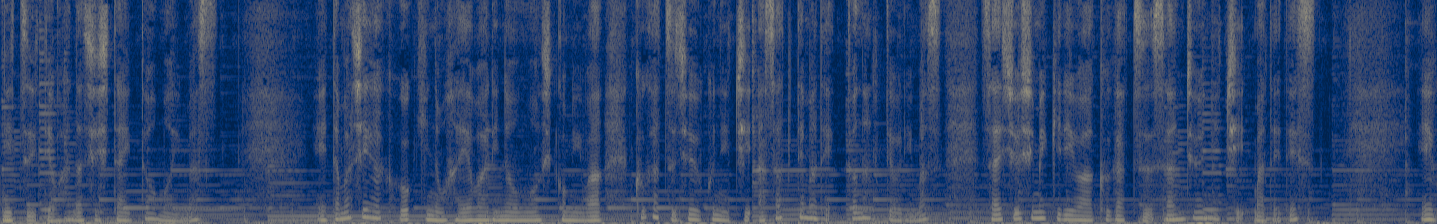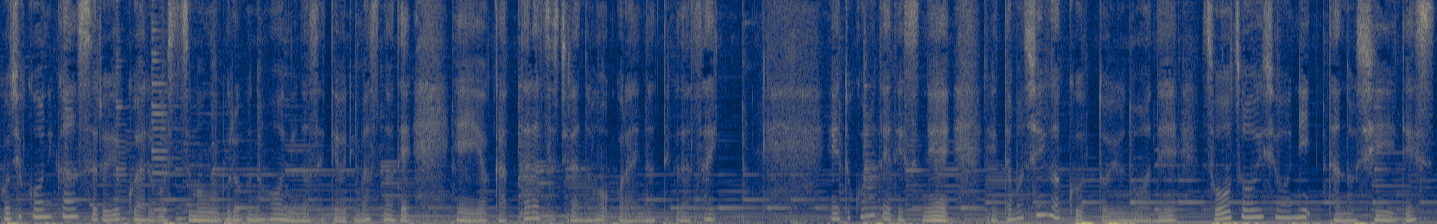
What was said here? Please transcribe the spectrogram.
についてお話ししたいと思います。え魂学5期の早割のお申し込みは9月19日あさってまでとなっております。最終締め切りは9月30日までです。えー、ご受講に関するよくあるご質問をブログの方に載せておりますので、えー、よかったらそちらの方ご覧になってください。えー、ところでですね、え魂学というのはね想像以上に楽しいです。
